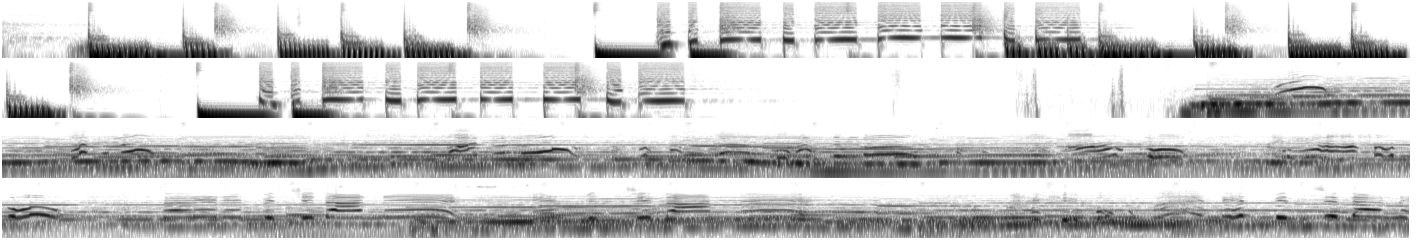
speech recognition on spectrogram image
వదలు! వదలు! వదలు! ఆపు! అరే ఆపు! సరే నేను పిచ్చిదాన్నే నేను పిచ్చిదాన్నే అయ్యో నేను పిచ్చిదాన్నే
